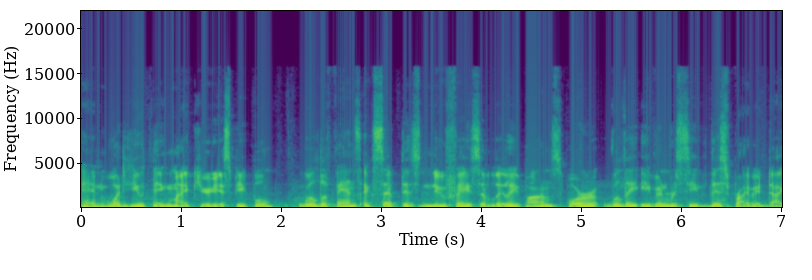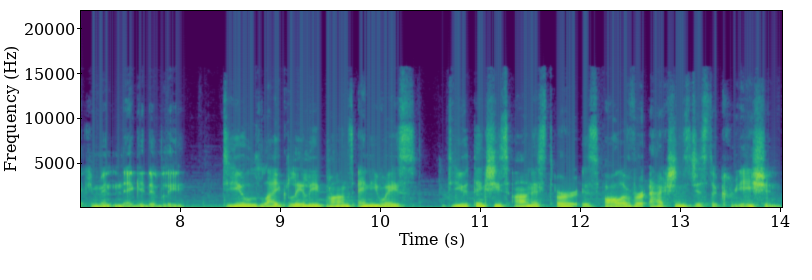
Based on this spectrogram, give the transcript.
And what do you think, my curious people? Will the fans accept this new face of Lily Pons, or will they even receive this private document negatively? Do you like Lily Pons anyways? Do you think she's honest, or is all of her actions just a creation?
